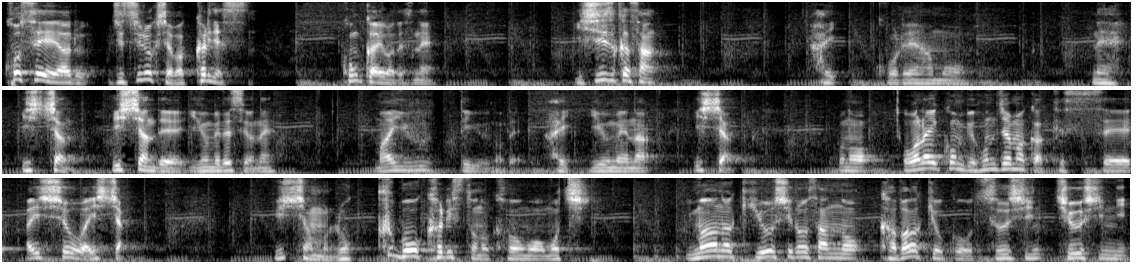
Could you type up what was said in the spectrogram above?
個性ある実力者ばっかりです。今回はですね石塚さん。はい。これはもうね石ちゃん石ちゃんで有名ですよね。まゆっていうのではい。有名な石ちゃん。このお笑いコンビ本邪魔か結成相性は石ちゃん。石ちゃんもロックボーカリストの顔も持ち今の清志郎さんのカバー曲を中心中心に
